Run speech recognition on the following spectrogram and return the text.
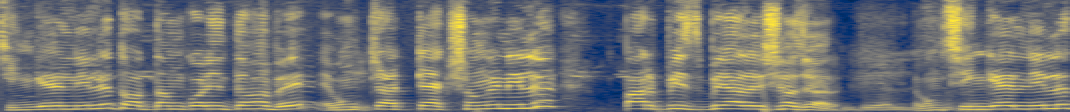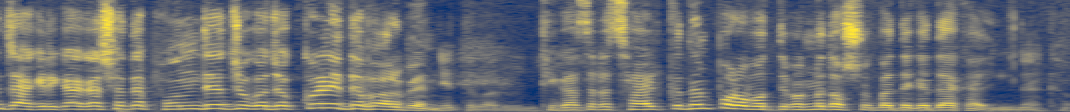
সিঙ্গেল নিলে দরদাম করে নিতে হবে এবং চারটে একসঙ্গে নিলে পার পিস বিয়াল্লিশ হাজার। এবং সিঙ্গেল নিলে জাকির কাকার সাথে ফোন দিয়ে যোগাযোগ করে নিতে পারবেন। ঠিক আছে এটা সাইড করে দেন পরবর্তী বাংলা দর্শক ভাই দেখে দেখাই। দেখো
